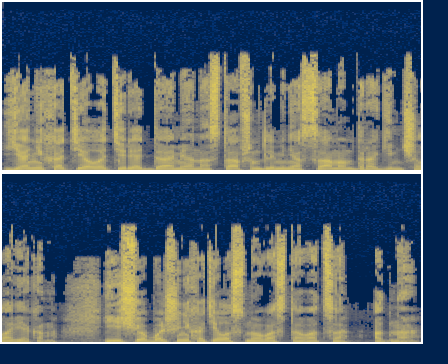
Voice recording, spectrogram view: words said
Я не хотела терять Дамиана, ставшим для меня самым дорогим человеком. И еще больше не хотела снова оставаться одна.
